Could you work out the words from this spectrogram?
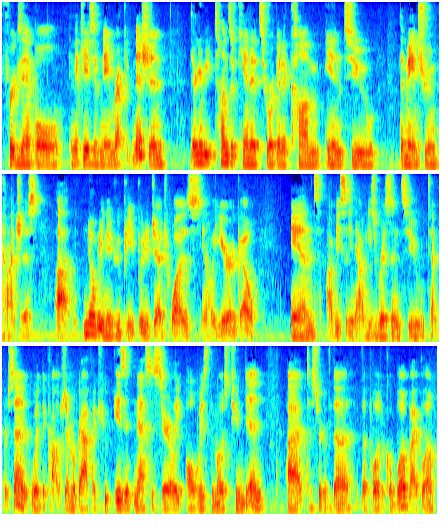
for example, in the case of name recognition, there are going to be tons of candidates who are going to come into the mainstream conscious. Uh, nobody knew who Pete Buttigieg was, you know, a year ago, and obviously now he's risen to 10% with the college demographic, who isn't necessarily always the most tuned in uh, to sort of the the political blow by blow.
